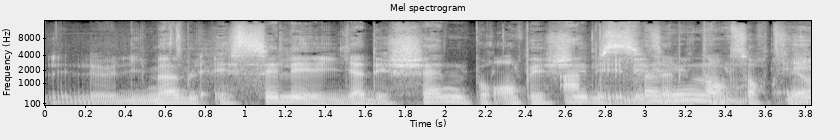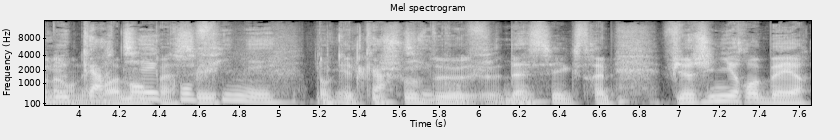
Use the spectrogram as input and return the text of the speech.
l'immeuble est scellé. Il y a des chaînes pour empêcher les, habitants de sortir. Et le on est vraiment passé confiné. dans quelque chose d'assez extrême. Virginie Robert,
